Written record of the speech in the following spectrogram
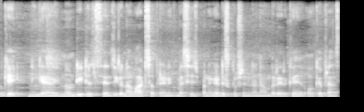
ஓகே நீங்கள் இன்னும் டீட்டெயில்ஸ் தெரிஞ்சுக்கணும்னா வாட்ஸ்அப்பில் எனக்கு மெசேஜ் பண்ணுங்கள் டிஸ்கிரிப்ஷனில் நம்பர் இருக்குது ஓகே ஃப்ரெண்ட்ஸ்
